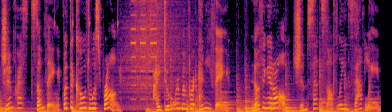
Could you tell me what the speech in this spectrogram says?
Jim pressed something, but the code was wrong. I don't remember anything. Nothing at all, Jim said softly and sadly.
